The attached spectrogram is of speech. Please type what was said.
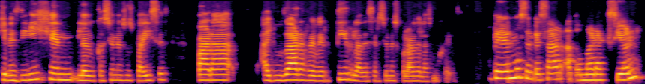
quienes dirigen la educación en sus países para ayudar a revertir la deserción escolar de las mujeres? Debemos empezar a tomar acción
